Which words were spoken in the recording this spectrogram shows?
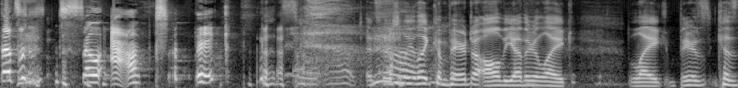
That's so apt. Like, That's so apt. Especially like compared to all the other like like there's cuz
